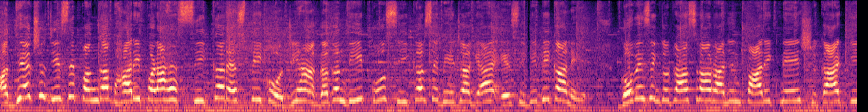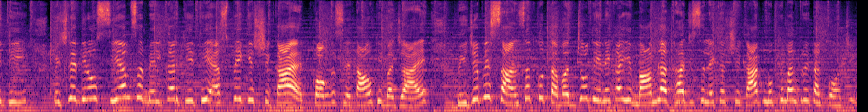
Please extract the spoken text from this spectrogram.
अध्यक्ष जी से पंगा भारी पड़ा है सीकर एसपी को। जी हाँ, गगनदीप को सीकर से भेजा गया है एसीबी बीकानेर। गोविंद सिंह डोटासरा और राजन पारिक ने शिकायत की थी। पिछले दिनों सीएम से मिलकर की थी एसपी की शिकायत। कांग्रेस नेताओं की बजाय बीजेपी सांसद को तवज्जो देने का ये मामला था, जिसे लेकर शिकायत मुख्यमंत्री तक पहुँची।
